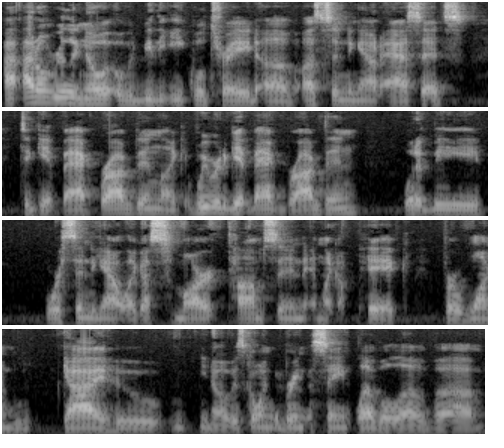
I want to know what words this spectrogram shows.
I, I don't really know what would be the equal trade of us sending out assets to get back Brogdon. Like if we were to get back Brogdon, would it be we're sending out like a smart Thompson and like a pick for one guy who you know is going to bring the same level of um,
